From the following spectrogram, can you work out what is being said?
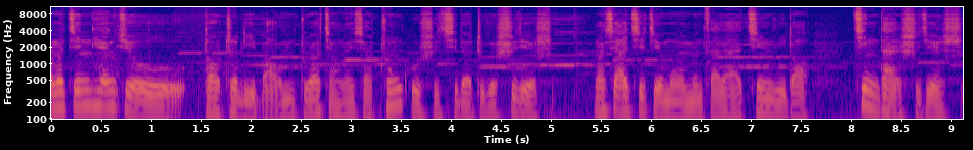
那么今天就到这里吧。我们主要讲了一下中古时期的这个世界史。那下一期节目我们再来进入到近代世界史，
